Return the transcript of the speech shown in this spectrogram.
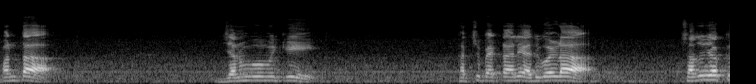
కొంత జన్మభూమికి ఖర్చు పెట్టాలి. అది కూడా చదువు యొక్క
